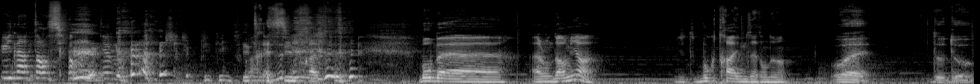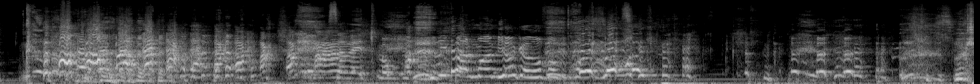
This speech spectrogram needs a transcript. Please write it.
Une intention de reste une phrase. bon bah, allons dormir. Du- Beaucoup de travail nous attend demain. Ouais. Dodo. Ça va être long. Il parle moins bien qu'un enfant de 3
